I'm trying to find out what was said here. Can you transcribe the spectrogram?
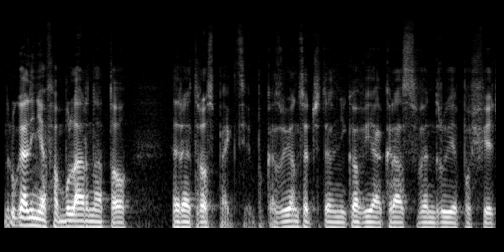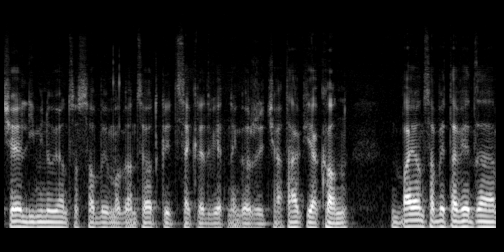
Druga linia fabularna to retrospekcje, pokazujące czytelnikowi jak Ras wędruje po świecie, eliminując osoby mogące odkryć sekret wietnego życia, tak jak on, dbając aby ta wiedza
